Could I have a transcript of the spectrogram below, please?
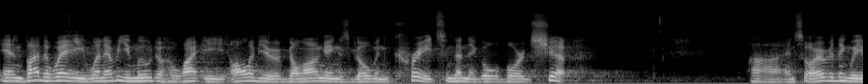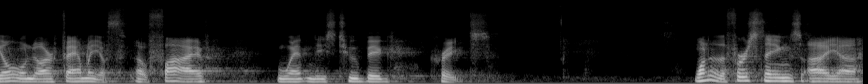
And by the way, whenever you move to Hawaii, all of your belongings go in crates and then they go aboard ship. Uh, and so everything we owned, our family of, of five, went in these two big crates. One of the first things I uh,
